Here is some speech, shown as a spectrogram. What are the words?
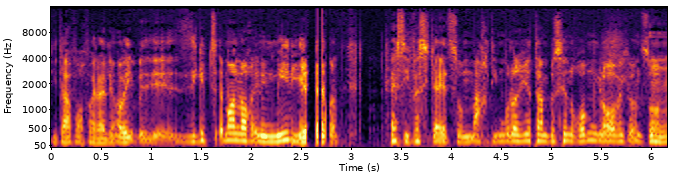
die darf auch weiterleben, aber äh, sie gibt's immer noch in den Medien und ich weiß nicht, was sie da jetzt so macht, die moderiert da ein bisschen rum, glaube ich, und so. Mhm.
